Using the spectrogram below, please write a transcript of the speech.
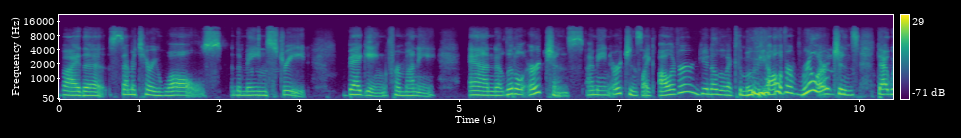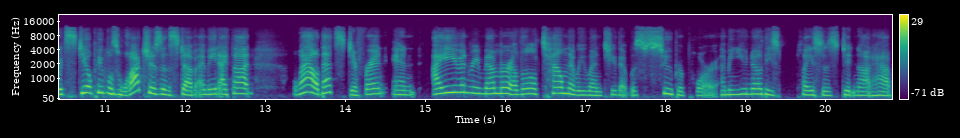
by the cemetery walls, the main street, begging for money. And little urchins, I mean, urchins like Oliver, you know, like the movie Oliver, real mm-hmm. urchins that would steal people's watches and stuff. I mean, I thought, wow, that's different. And I even remember a little town that we went to that was super poor. I mean, you know, these places did not have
